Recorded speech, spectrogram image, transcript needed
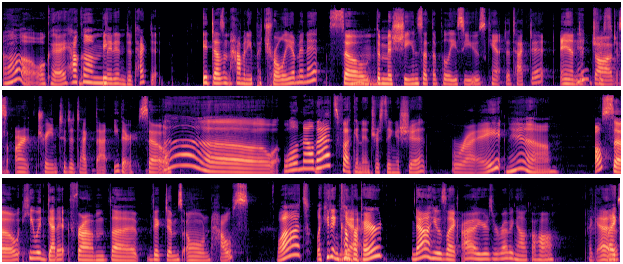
Oh, okay. How come they didn't detect it? It doesn't have any petroleum in it, so Hmm. the machines that the police use can't detect it, and dogs aren't trained to detect that either. So, Oh, well, now that's fucking interesting as shit. right. Yeah. Also, he would get it from the victim's own house. What? Like he didn't come Yeah. prepared? Now he was like, "Ah, here's your rubbing alcohol." I guess. Like.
